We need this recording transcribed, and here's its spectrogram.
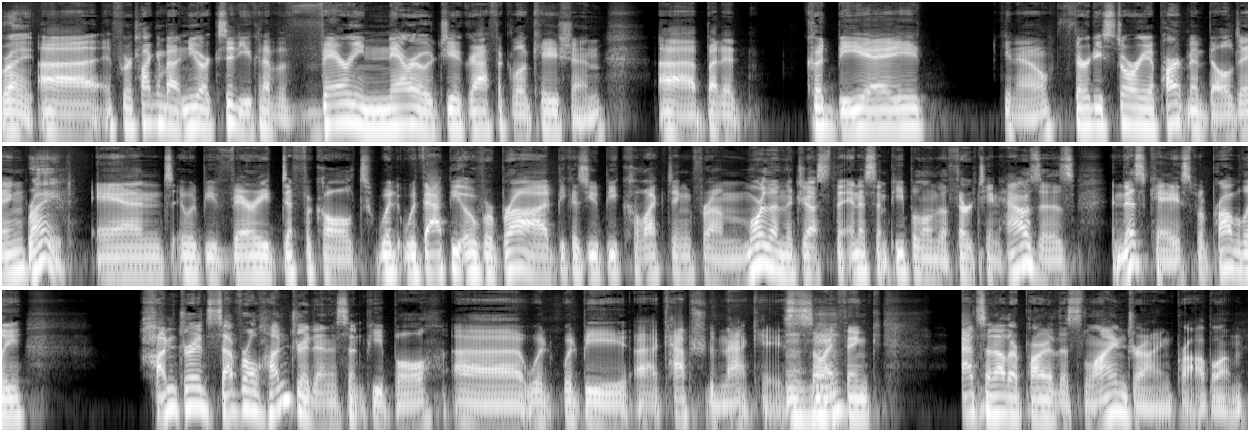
Right. Uh, if we're talking about New York City, you could have a very narrow geographic location, uh, but it could be a you know 30 story apartment building right. and it would be very difficult. Would would that be overbroad because you'd be collecting from more than the, just the innocent people in the 13 houses in this case, but probably hundreds, several hundred innocent people uh, would would be uh, captured in that case. So I Mhm. think that's another part of this line drawing problem.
